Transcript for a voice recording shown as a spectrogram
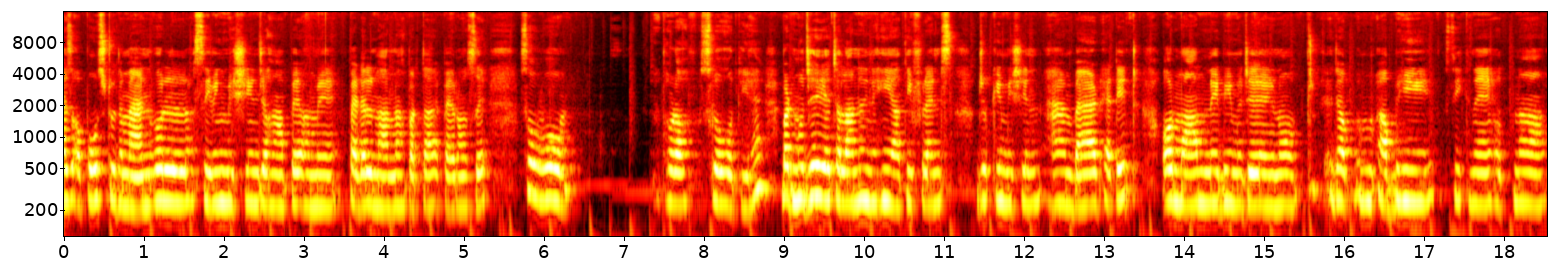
As oppose to the manual sewing machine जहाँ पे हमें पेडल मारना पड़ता है पैरों से सो। So, वो थोड़ा स्लो होती है बट मुझे ये चलाने नहीं आती फ्रेंड्स जो कि machine I am bad at it और माम ने भी मुझे यू you नो know, जब अभी सीखने उतना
